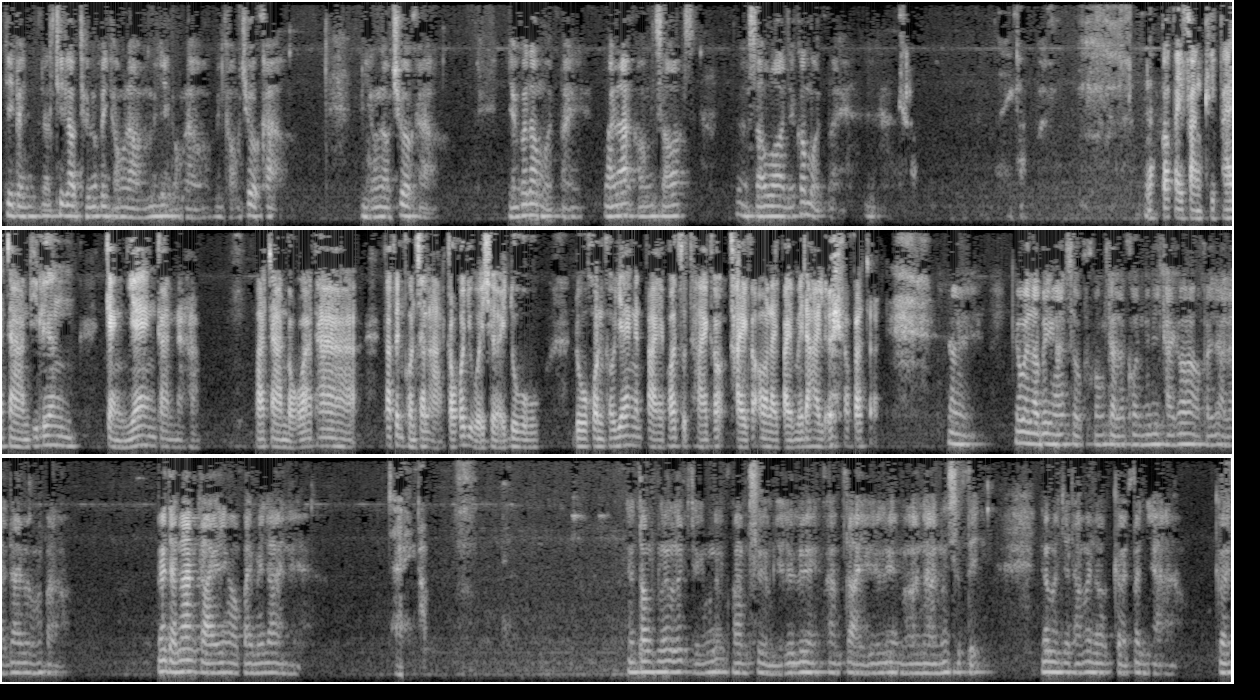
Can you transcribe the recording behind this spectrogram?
ที่เป็นที่เราถือว่าเป็นของเราไม่ใช่ของเรา เป็นของชั่วคราวเป็นของเราชั่วคราว เดี๋ยวก็ต้องหมดไปวาระของซอส สวเดี๋ยวก็หมดไปใช่ครับ แล้วก็ไปฟังคลิปอาจารย์ที่เรื่องแข่งแย่งกันนะครับ อาจารย์บอกว่าถ้าถ้าเป็นคนฉลาดเขาก็อยู่เฉยๆดู ดูคนเขาแย่งกันไป เพราะสุดท้ายก็ใครก็เอาอะไรไปไม่ได้เลยครับอาจารย์ใช่ก็เวลาไปงานศพของแต่ละคนไม่มีใครก็เอาไปอะไรได้บ้างหรือเปล่าแม้แต่ร่างกายยังเอาไปไม่ได้เลยใช่ครับ ต้องเลิกถึงความเสื่อมอยู่เรื่อยๆ ความตายอยู่เรื่อยๆมานานุสติ แล้วมันจะทำให้เราเกิดปัญญา เกิด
